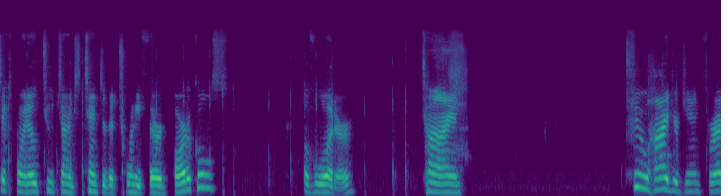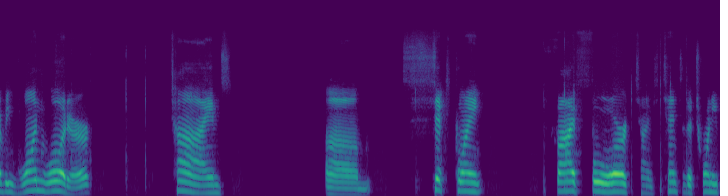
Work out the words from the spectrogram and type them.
6.02 times 10 to the 23rd particles of water times two hydrogen for every one water times um, 6.54 times 10 to the 20,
